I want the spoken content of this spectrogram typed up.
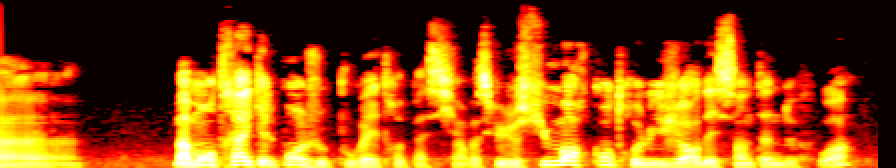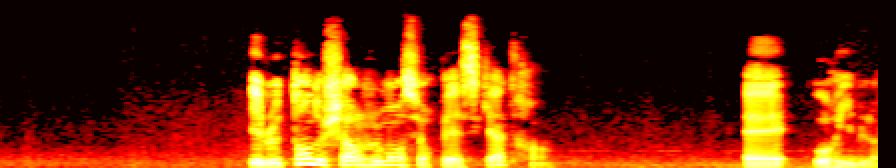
euh, m'a montré à quel point je pouvais être patient. Parce que je suis mort contre lui genre des centaines de fois. Et le temps de chargement sur PS4 est horrible.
